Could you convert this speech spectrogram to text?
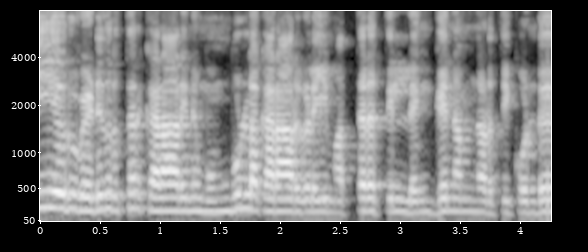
ഈ ഒരു വെടിനിർത്തൽ കരാറിന് മുമ്പുള്ള കരാറുകളെയും അത്തരത്തിൽ ലംഘനം നടത്തിക്കൊണ്ട്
